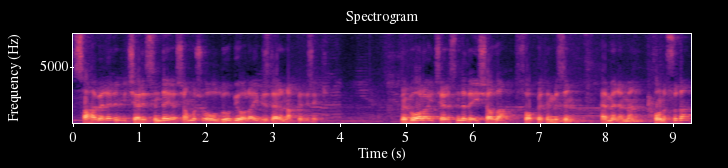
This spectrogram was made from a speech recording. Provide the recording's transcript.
sahabelerin içerisinde yaşamış olduğu bir olayı bizlere nakledecek. Ve bu olay içerisinde de inşallah sohbetimizin hemen hemen konusu da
